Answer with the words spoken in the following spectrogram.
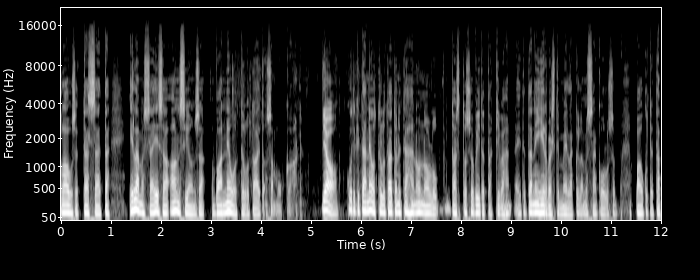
lause tässä, että elämässä ei saa ansionsa, vaan neuvottelutaitonsa mukaan. Joo. Kuitenkin tämä neuvottelutaito, niin tähän on ollut, taisi tuossa jo viitatakin vähän, ei tätä niin hirveästi meillä kyllä missään koulussa paukuteta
